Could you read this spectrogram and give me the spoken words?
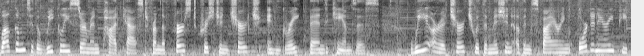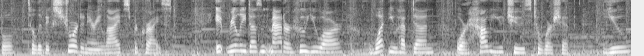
Welcome to the weekly sermon podcast from the First Christian Church in Great Bend, Kansas. We are a church with a mission of inspiring ordinary people to live extraordinary lives for Christ. It really doesn't matter who you are, what you have done, or how you choose to worship. You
